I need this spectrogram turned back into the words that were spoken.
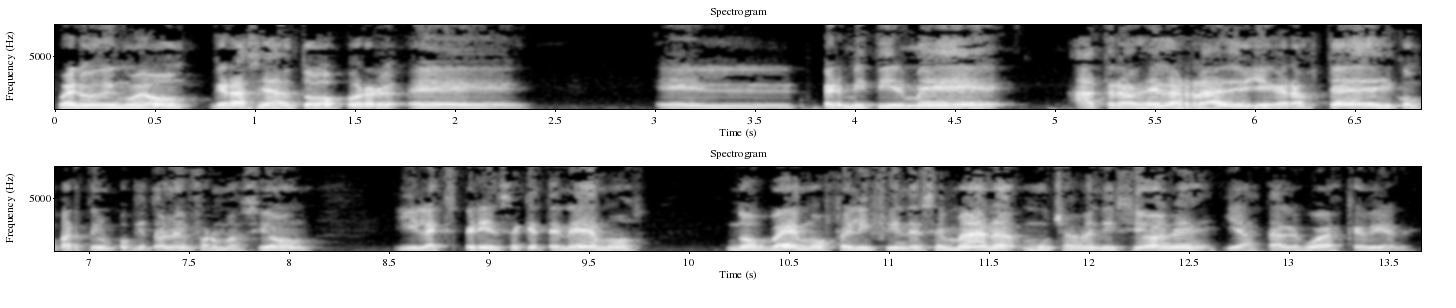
Bueno, de nuevo, gracias a todos por eh, el permitirme a través de la radio llegar a ustedes y compartir un poquito la información y la experiencia que tenemos. Nos vemos, feliz fin de semana, muchas bendiciones y hasta el jueves que viene.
